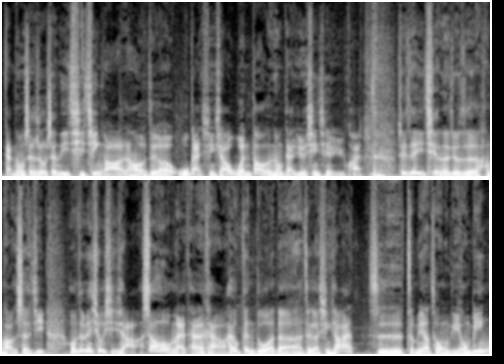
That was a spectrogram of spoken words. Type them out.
感同身受、身临其境啊，然后这个无感行销，闻到的那种感觉，心情很愉快。所以这一切呢，就是很好的设计。我们这边休息一下啊，稍后我们来谈谈看啊，还有更多的这个行销案是怎么样从李红斌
